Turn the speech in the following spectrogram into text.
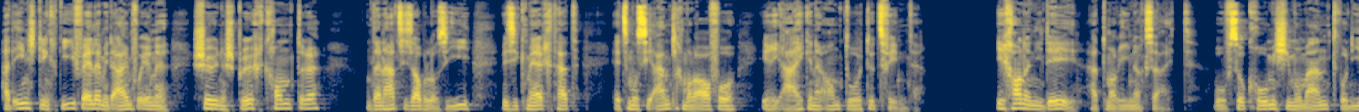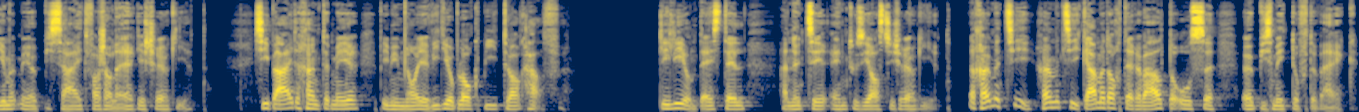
hat instinktiv mit einem von ihren schönen Sprüchen kontern und dann hat sie es aber sein, weil sie gemerkt hat, jetzt muss sie endlich mal anfangen, ihre eigenen Antworten zu finden. Ich habe eine Idee, hat Marina gesagt, wo auf so komische Momente, wo niemand mehr etwas sagt, fast allergisch reagiert. Sie beide könnten mir bei meinem neuen Videoblog-Beitrag helfen. Lili und Estelle haben nicht sehr enthusiastisch reagiert. Ja, kommen Sie, kommen Sie, geben wir doch der Welt da aussen etwas mit auf den Weg.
